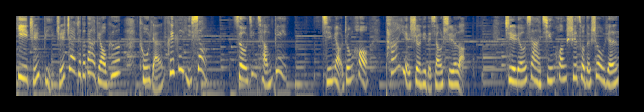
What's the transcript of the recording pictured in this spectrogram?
一直笔直站着的大表哥突然嘿嘿一笑，走进墙壁。几秒钟后，他也顺利的消失了，只留下惊慌失措的兽人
